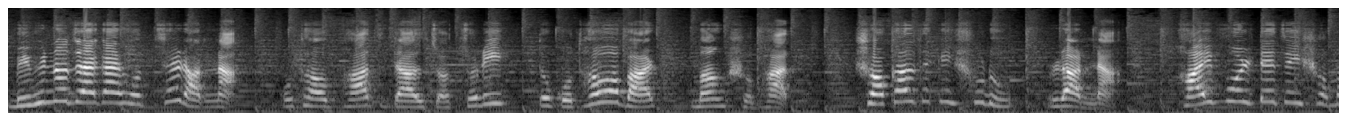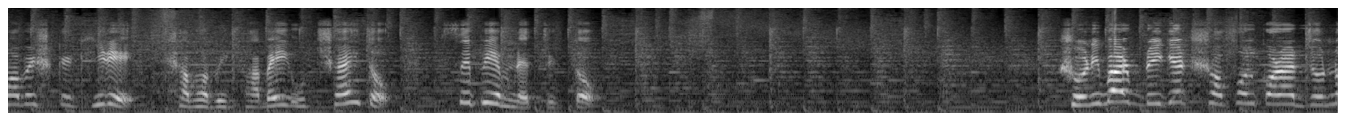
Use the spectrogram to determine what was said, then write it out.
বিভিন্ন জায়গায় হচ্ছে রান্না। কোথাও ভাত, ডাল, চচ্চড়ি, তো কোথাও আবার মাংস ভাত। সকাল থেকেই শুরু রান্না। হাই ভোল্টেজ এই সমাবেশকে ঘিরে স্বাভাবিকভাবেই উৎসাহিত সিপিএম নেতৃত্ব। শনিবার ব্রিগেড সফল করার জন্য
